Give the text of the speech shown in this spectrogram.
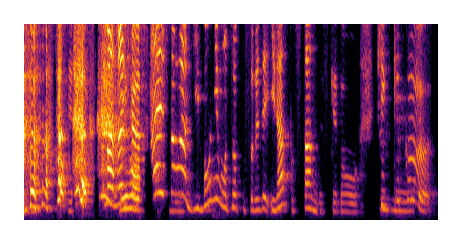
まあなんか最初は義母にもちょっとそれでイラッとしたんですけど結局、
